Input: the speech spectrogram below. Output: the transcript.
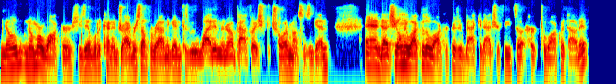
no no more walker she's able to kind of drive herself around again because we widen the neural pathway she control her muscles again and uh, she only walked with a walker because her back had atrophied so it hurt to walk without it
